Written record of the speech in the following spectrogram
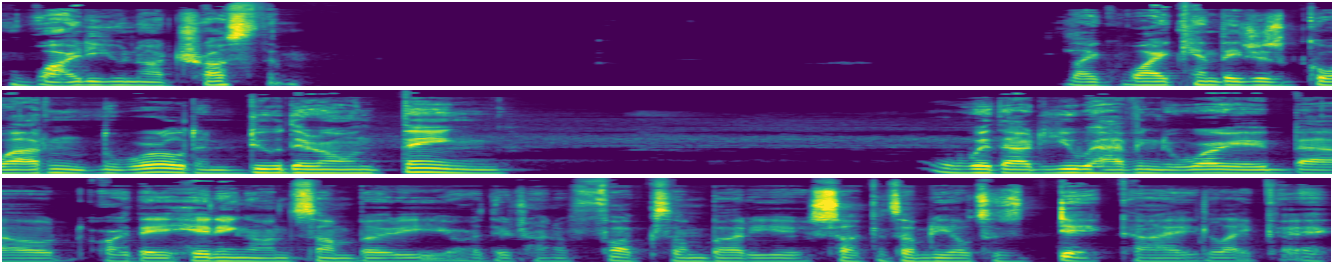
why do you not trust them? Like, why can't they just go out in the world and do their own thing without you having to worry about are they hitting on somebody, are they trying to fuck somebody, or sucking somebody else's dick? I like, I,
